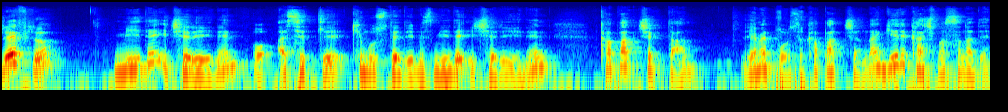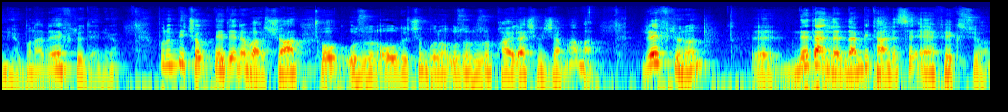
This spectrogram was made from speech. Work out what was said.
Reflü mide içeriğinin o asitli kimus dediğimiz mide içeriğinin kapakçıktan yemek borusu kapakçığından geri kaçmasına deniyor. Buna reflü deniyor. Bunun birçok nedeni var. Şu an çok uzun olduğu için bunu uzun uzun paylaşmayacağım ama reflünün e, nedenlerinden bir tanesi enfeksiyon.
